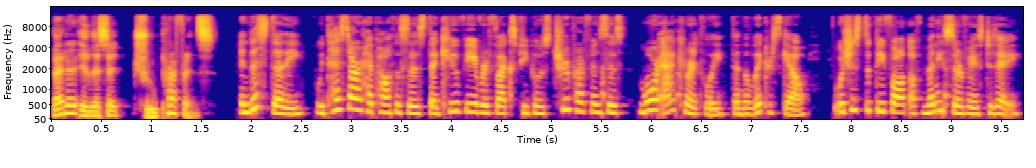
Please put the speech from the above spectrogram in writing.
better elicit true preference? In this study, we test our hypothesis that QV reflects people's true preferences more accurately than the Likert scale, which is the default of many surveys today.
